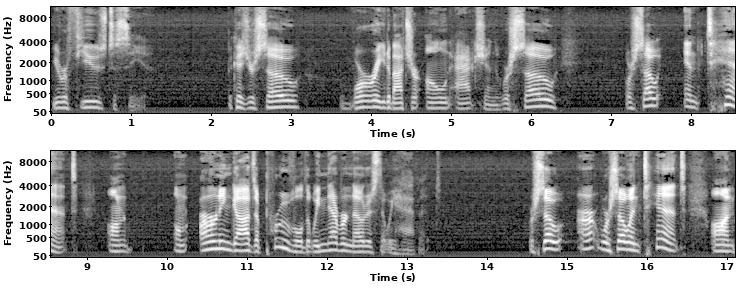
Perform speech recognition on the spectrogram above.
You refuse to see it because you're so worried about your own actions. We're so we're so intent on on earning God's approval that we never notice that we have it. We're so, er, we're so intent on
